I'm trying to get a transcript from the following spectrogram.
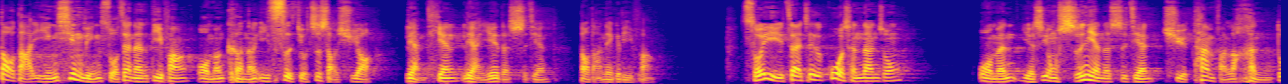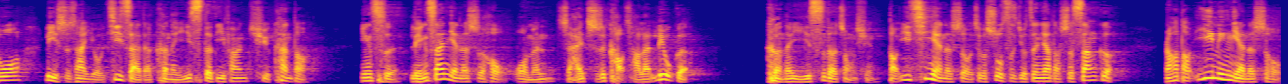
到达银杏林所在那个地方，我们可能一次就至少需要两天两夜的时间到达那个地方。所以在这个过程当中，我们也是用十年的时间去探访了很多历史上有记载的可能疑似的地方去看到。因此，零三年的时候，我们只还只考察了六个可能疑似的种群；到一七年的时候，这个数字就增加到十三个；然后到一零年的时候，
